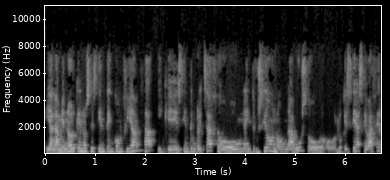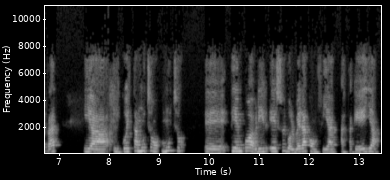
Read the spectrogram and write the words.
y, a la menor que no se siente en confianza y que siente un rechazo o una intrusión o un abuso o, lo que sea, se va a cerrar. Y, a, y cuesta mucho, mucho eh, tiempo abrir eso y volver a confiar hasta que ella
